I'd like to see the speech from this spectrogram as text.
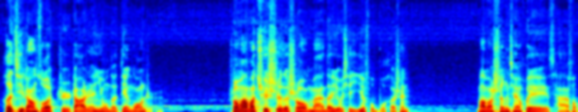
和几张做纸扎人用的电光纸。说妈妈去世的时候买的有些衣服不合身，妈妈生前会裁缝，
